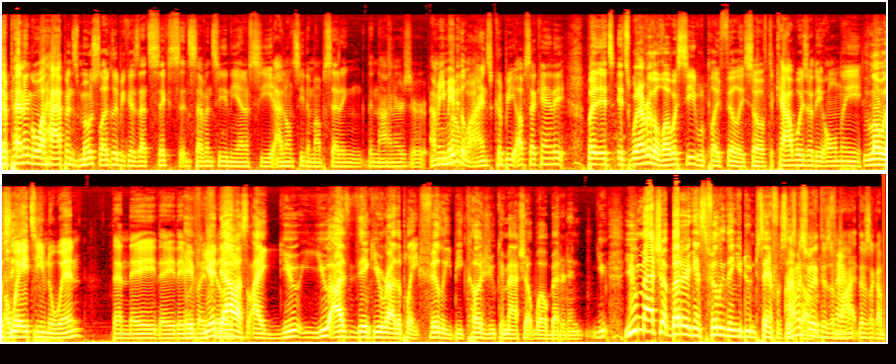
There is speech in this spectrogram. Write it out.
Depending on what happens, most likely because that's six and seven seed in the NFC. I don't see them upsetting the Niners or I mean maybe No the. Lions could be upset candidate, but it's it's whatever the lowest seed would play Philly. So if the Cowboys are the only Lowest away seed. team to win, then they they they would If you're Philly. Dallas, like you you I think you'd rather play Philly because you can match up well better than you you match up better against Philly than you do San Francisco. I almost feel like there's a Fair. mi- there's like a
